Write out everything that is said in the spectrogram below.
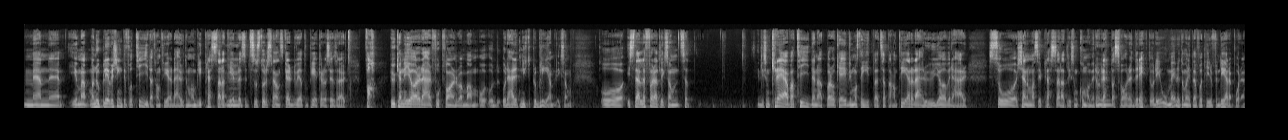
men eh, man upplever sig inte få tid att hantera det här utan man blir pressad att helt plötsligt så står det svenskar du vet och pekar och säger så här Va? Hur kan ni göra det här fortfarande? Bam, bam. Och, och, och det här är ett nytt problem liksom. Och istället för att liksom, så att, liksom kräva tiden att bara okej, vi måste hitta ett sätt att hantera det här och hur gör vi det här? Så känner man sig pressad att liksom komma med de rätta svaren direkt och det är omöjligt om man inte har fått tid att fundera på det.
